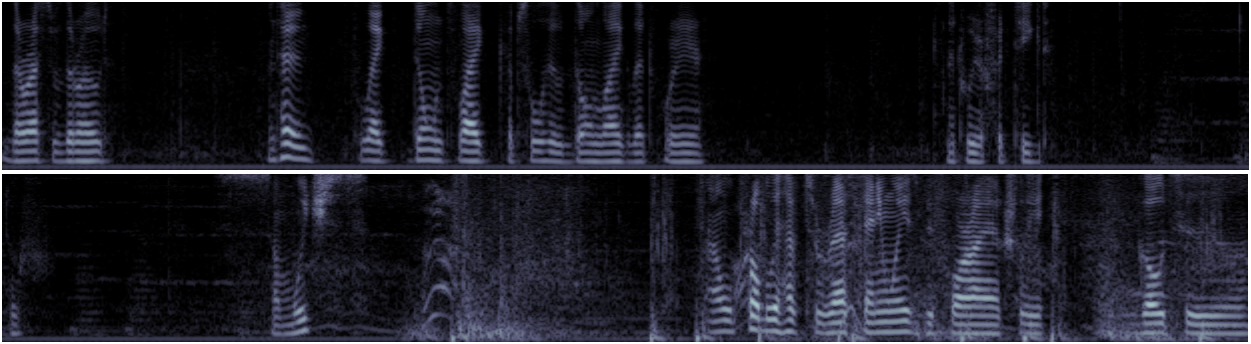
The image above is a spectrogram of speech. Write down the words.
the rest of the road. And I like don't like absolutely don't like that we're that we're fatigued. Oof. Some witches. I will probably have to rest anyways before I actually go to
